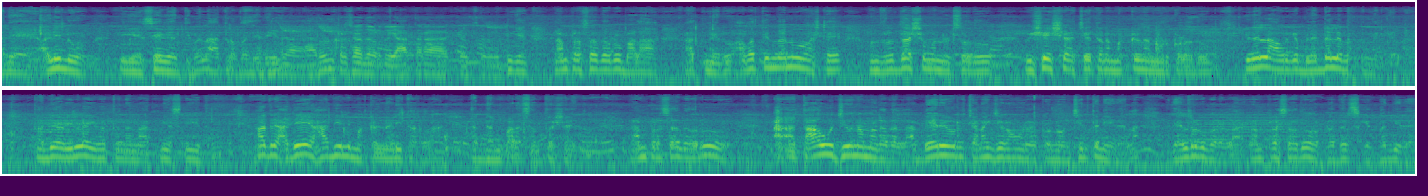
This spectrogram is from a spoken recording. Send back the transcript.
ಅದೇ ಅಳಿಲು ಈ ಸೇವೆ ಅಂತೀವಲ್ಲ ಆ ಥರ ಬಂದಿದ್ದೀನಿ. ಅರುಣ್ ಪ್ರಸಾದ್ ಅವ್ರದ್ದು ಯಾವ ಥರ ಕೆಲಸ ಹೀಗೆ ರಾಮ್ ಪ್ರಸಾದ್ ಅವರು ಭಾಳ ಆತ್ಮೀಯರು. ಅವತ್ತಿಂದನೂ ಅಷ್ಟೇ ಒಂದು ವೃದ್ಧಾಶ್ರಮ ನಡೆಸೋದು ವಿಶೇಷ ಚೇತನ ಮಕ್ಕಳನ್ನ ನೋಡ್ಕೊಳ್ಳೋದು ಇದೆಲ್ಲ ಅವ್ರಿಗೆ ಬ್ಲಡ್ಡಲ್ಲೇ ಬರ್ಕೊಂಡಿರ್ತಿಲ್ಲ ತಂದೆಯವರಿಲ್ಲ ಇವತ್ತು ನನ್ನ ಆತ್ಮೀಯ ಸ್ನೇಹಿತರು. ಆದರೆ ಅದೇ ಹಾದಿಯಲ್ಲಿ ಮಕ್ಕಳು ನಡೀತಾರಲ್ಲ, ಅದು ನನಗೆ ಭಾಳ ಸಂತೋಷ ಆಯಿತು. ರಾಮ್ ಪ್ರಸಾದ್ ಅವರು ತಾವು ಜೀವನ ಮಾಡೋದಲ್ಲ, ಬೇರೆಯವರು ಚೆನ್ನಾಗಿ ಜೀವನ ಮಾಡಬೇಕು ಅನ್ನೋ ಒಂದು ಚಿಂತನೆ ಇದೆಲ್ಲ ಅದೆಲ್ಲರಿಗೂ ಬರಲ್ಲ. ರಾಮ್ ಪ್ರಸಾದು ಅವ್ರ ಬ್ರದರ್ಸ್ಗೆ ಬಂದಿದೆ.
